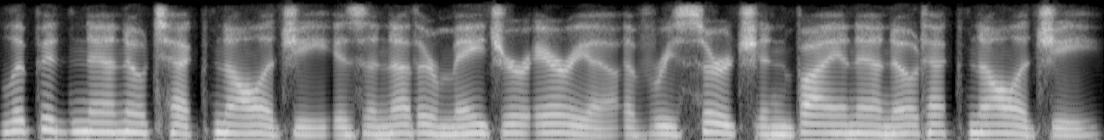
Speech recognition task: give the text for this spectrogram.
Lipid nanotechnology is another major area of research in bionanotechnology,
